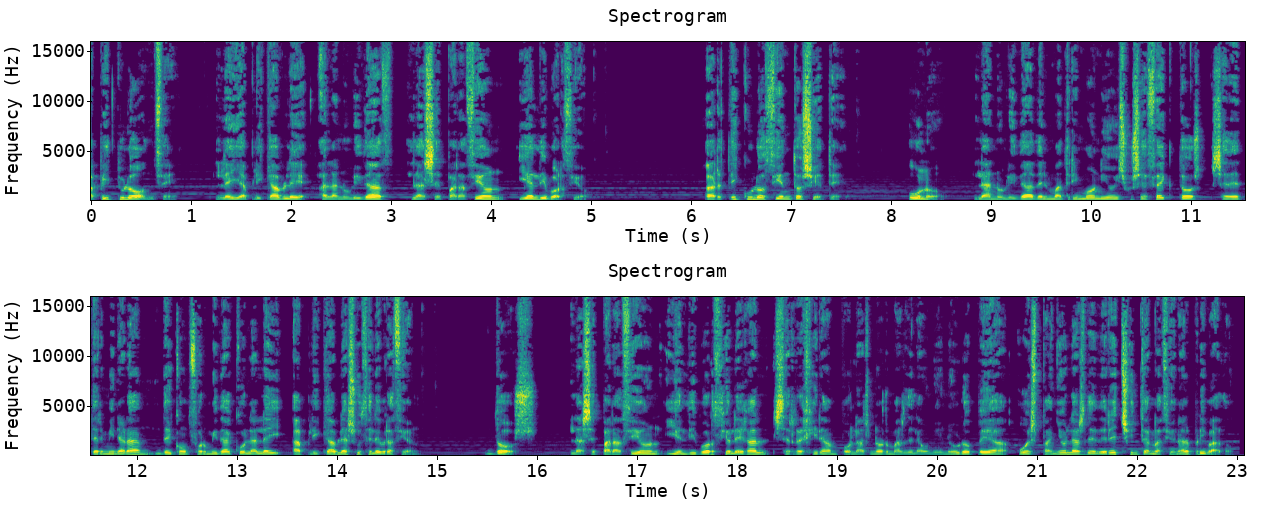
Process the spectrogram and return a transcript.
Capítulo 11. Ley aplicable a la nulidad, la separación y el divorcio. Artículo 107. 1. La nulidad del matrimonio y sus efectos se determinarán de conformidad con la ley aplicable a su celebración. 2. La separación y el divorcio legal se regirán por las normas de la Unión Europea o españolas de derecho internacional privado.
